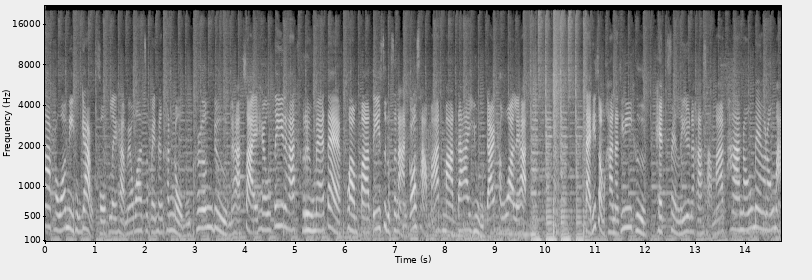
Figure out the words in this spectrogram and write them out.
มากๆ เพราะว่ามีทุกอย่างครบเลยค่ะ ไม่ว่าจะเป็นทั้งขนมเครื่องดื่มนะคะ สายเฮลตี้นะคะ หรือแม้แต่ความปาร์ตี้สนุกสนานก็สามารถมาได้อยู่ได้ทั้งวันเลยค่ะแต่ที่สำคัญนะที่นี่คือ pet friendly ด้วยนะคะ สามารถพาน้องแมวน้องหมา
